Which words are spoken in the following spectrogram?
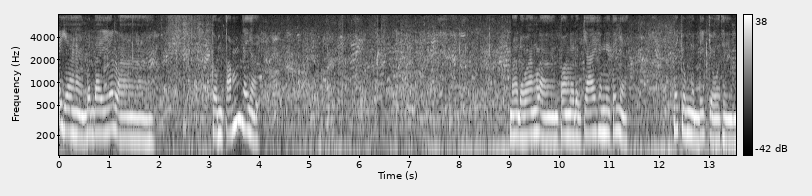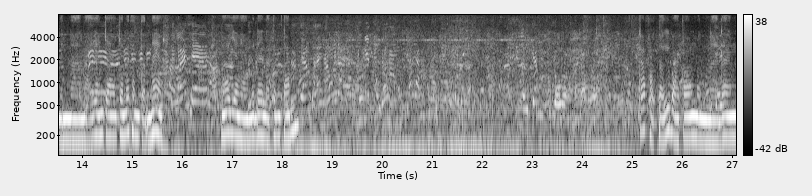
Cái gian hàng bên đây là cơm tấm cả nhà. Mà đồ ăn là toàn là đồ chay không nghe cả nhà. Nói chung mình đi chùa thì mình à, lại ăn chay cho nó thanh tịnh ha. Đó, gian hàng bên đây là cơm tấm. Các phật tử bà con mình à, đang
